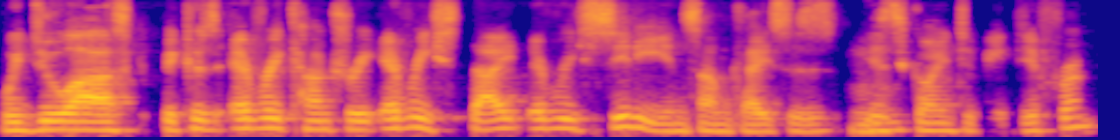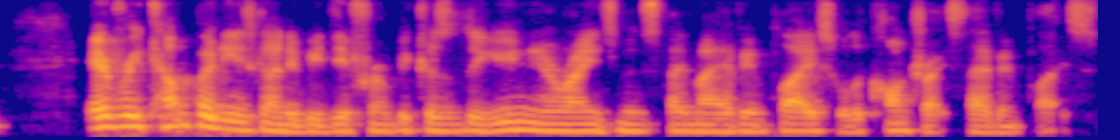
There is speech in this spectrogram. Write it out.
We do ask because every country, every state, every city in some cases mm-hmm. is going to be different. Every company is going to be different because of the union arrangements they may have in place or the contracts they have in place.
